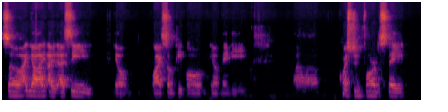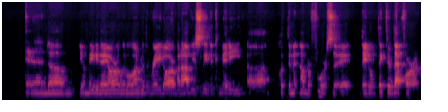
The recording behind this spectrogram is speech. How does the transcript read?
So I, yeah, I, I, see, you know, why some people, you know, maybe uh, question Florida State, and um, you know maybe they are a little under the radar, but obviously the committee uh, put them at number four, so they, they don't think they're that far.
